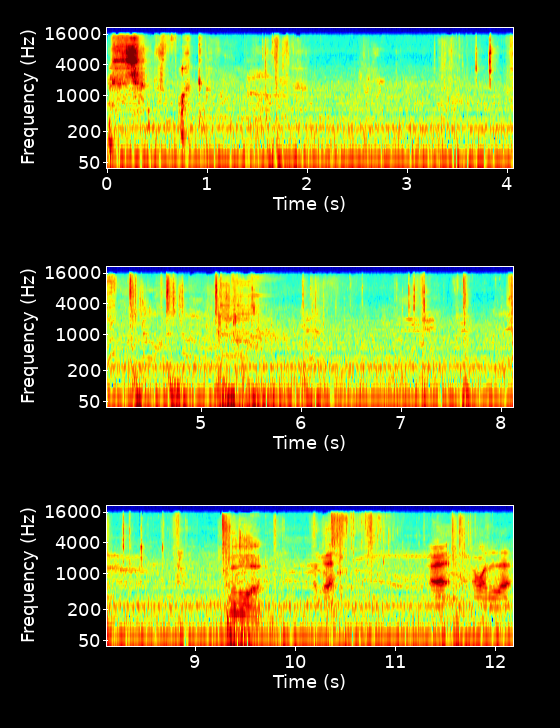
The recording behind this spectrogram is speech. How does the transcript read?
Shut the fuck up. Don't do that. Okay. Alright, I want to do that.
